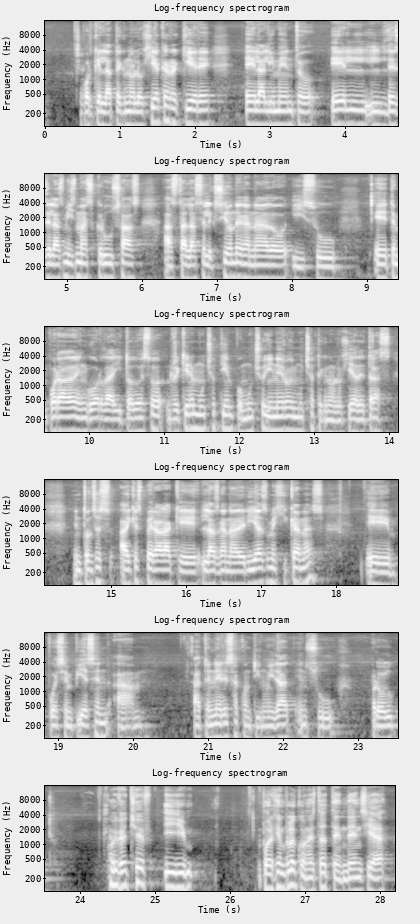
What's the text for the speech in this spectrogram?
porque la tecnología que requiere el alimento, el, desde las mismas cruzas hasta la selección de ganado y su eh, temporada de engorda y todo eso requiere mucho tiempo, mucho dinero y mucha tecnología detrás. Entonces hay que esperar a que las ganaderías mexicanas eh, pues empiecen a, tener esa continuidad en su producto. Oiga, chef, y por ejemplo con esta tendencia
